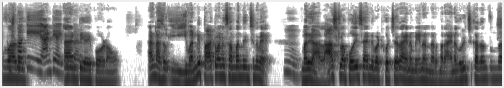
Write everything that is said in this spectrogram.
వాడు పుష్పకి యాంటీ అయిపోవడం. అండ్ అసలు ఇవన్నీ పార్ట్ వన్ సంబంధించినవే. మరి ఆ లాస్ట్లో పోలీస్ ఆయన్ని పట్టుకొచ్చారు. ఆయన మెయిన్ అన్నారు. మరి ఆయన గురించి కథ అంత ఉందా.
